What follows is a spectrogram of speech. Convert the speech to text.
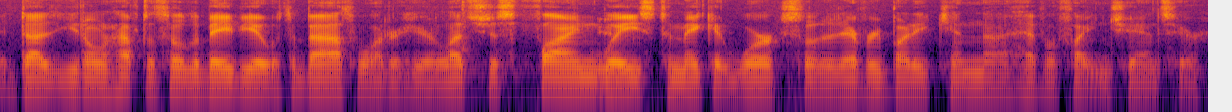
It does. You don't have to throw the baby out with the bathwater here. Let's just find ways to make it work so that everybody can uh, have a fighting chance here.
